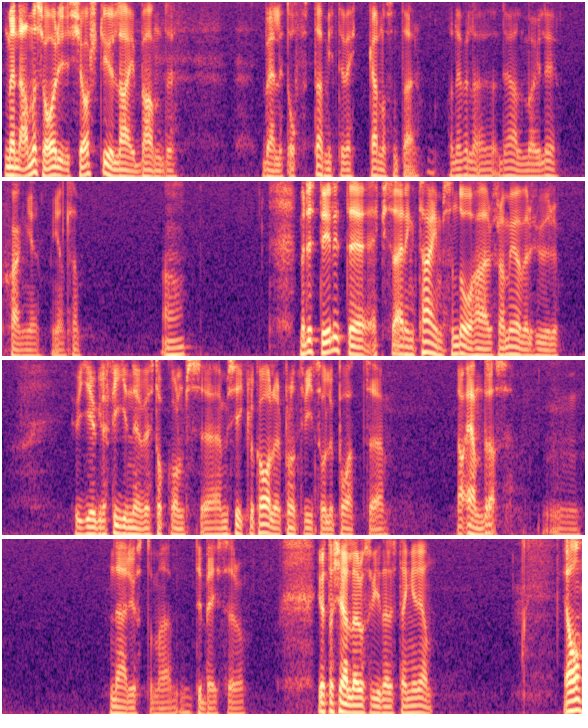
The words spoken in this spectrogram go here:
Men annars har det, körs det ju liveband Väldigt ofta mitt i veckan och sånt där Och det är väl det är all möjlig genre egentligen Ja. Men det, det är lite exciting times ändå här framöver hur Hur geografin över Stockholms eh, musiklokaler på något vis håller på att eh, ja, ändras mm. När just de här Debaser och Göta Källare och så vidare stänger igen ja,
